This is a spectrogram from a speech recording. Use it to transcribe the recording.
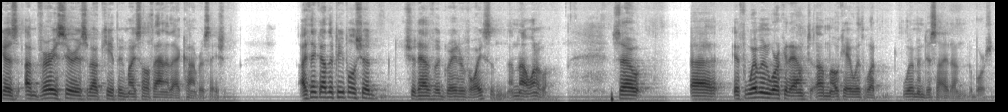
Because I'm very serious about keeping myself out of that conversation. I think other people should should have a greater voice, and I'm not one of them. So, uh, if women work it out, I'm okay with what women decide on abortion.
